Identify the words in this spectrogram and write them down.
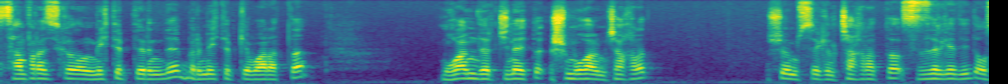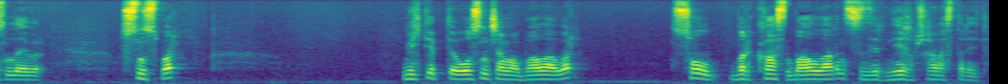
сан францисконың мектептерінде бір мектепке барады да мұғалімдерді жинайды да үш мұғалім шақырады үшеуміз секілді шақырады да сіздерге дейді осындай бір ұсыныс бар. Мектепте осыншама бала бар. Сол бір класстың балаларын сіздер неғып шығарасыздар дейді.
